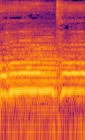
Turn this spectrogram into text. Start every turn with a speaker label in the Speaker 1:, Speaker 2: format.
Speaker 1: winter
